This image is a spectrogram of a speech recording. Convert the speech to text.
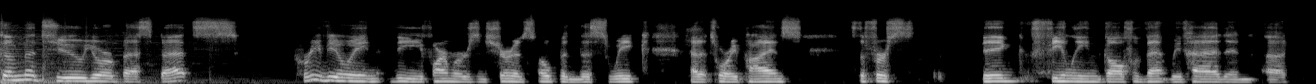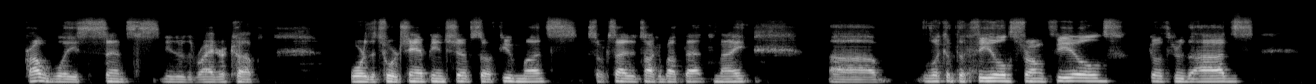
Welcome to your best bets. Previewing the Farmers Insurance Open this week at Torrey Pines. It's the first big feeling golf event we've had in uh, probably since either the Ryder Cup or the Tour Championship. So a few months. So excited to talk about that tonight. Uh, look at the field, strong fields, go through the odds,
